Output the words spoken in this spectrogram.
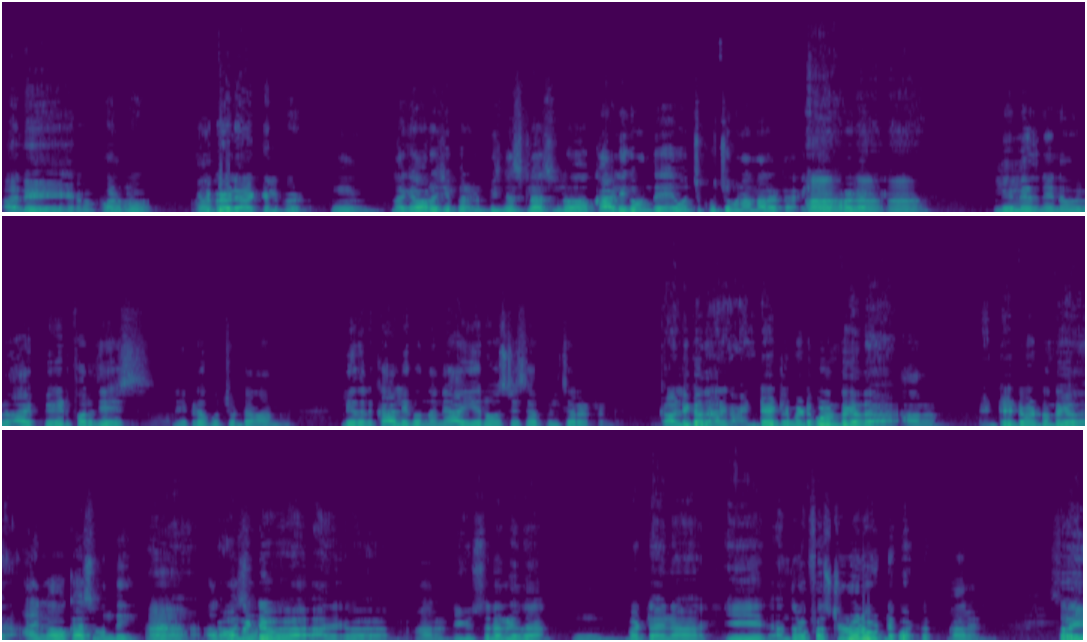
అని వాళ్ళు వెళ్ళిపోయాడు వెనక్కి వెళ్ళిపోయాడు. నాకు ఎవరో చెప్పారండి బిజినెస్ క్లాస్లో ఖాళీగా ఉంది వచ్చి కూర్చోమని అన్నారట ఎన్టీ ఆ, రామారావు ఆ, గారిని. ఆ. "లే- లేదు నేను ఐ పేడ్ ఫర్ దిస్ నేను ఎక్కడే కూర్చుంటాను అన్న లేదంటే ఖాళీగా ఉందని ఆ ఇయర్ హోస్టెస్ గారు పిలిచారటండి. ఖాళీ కదా ఆయనకు ఎంటర్టైన్మెంట్ కూడా ఉంది కదా. అవునండి. ఎంటర్టైన్మెంట్ ఉంది కదా. ఆయనకు అవకాశం ఉంది. గవర్నమెంట్ నీకు ఇస్తున్నారు కదా. బట్ ఆయన ఈ అందులో ఫస్ట్ రోలో ఉండేవాడు. అవునండి. సో ఈ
